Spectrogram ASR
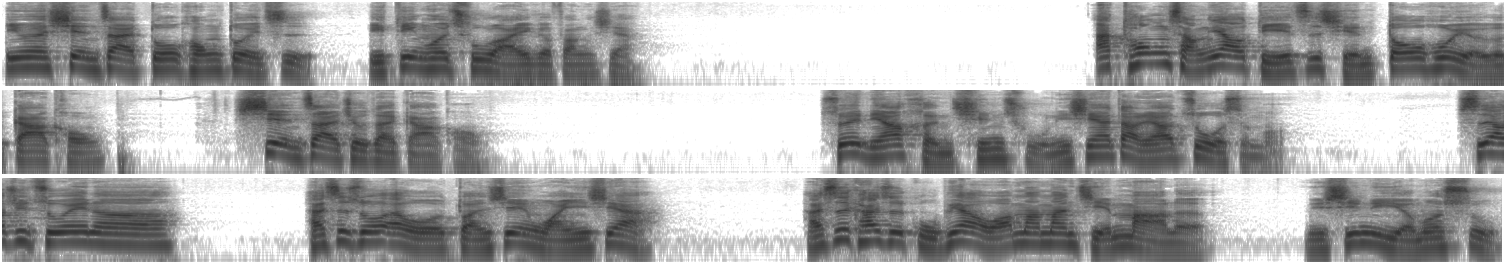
因为现在多空对峙，一定会出来一个方向。啊，通常要跌之前都会有一个轧空，现在就在轧空，所以你要很清楚，你现在到底要做什么？是要去追呢，还是说，哎，我短线玩一下，还是开始股票我要慢慢减码了？你心里有没有数？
